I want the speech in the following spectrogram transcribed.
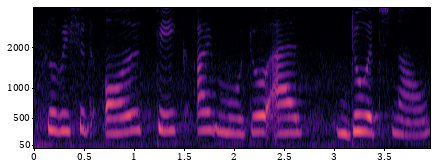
So we should all take our motto as do it now.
